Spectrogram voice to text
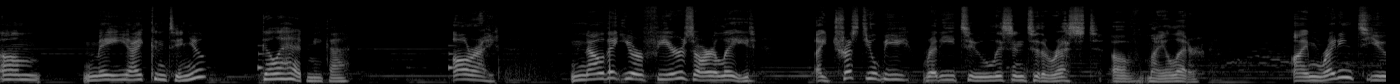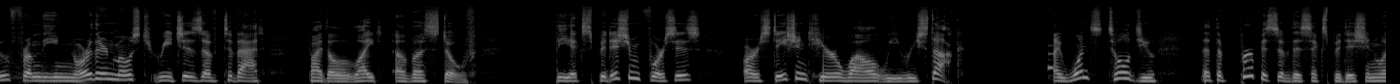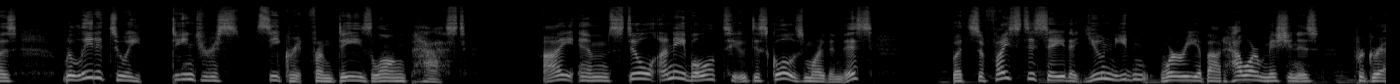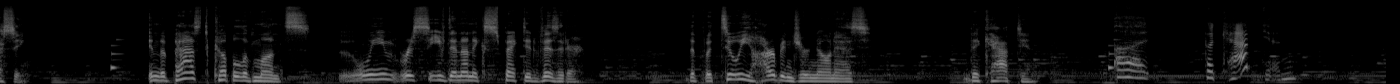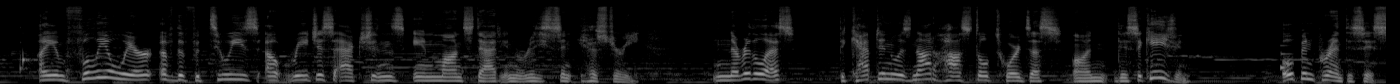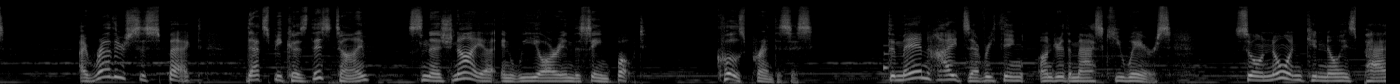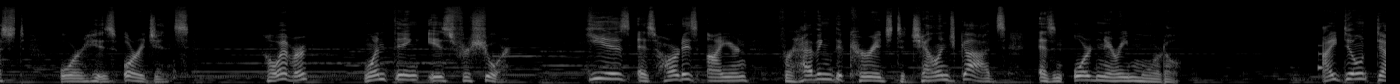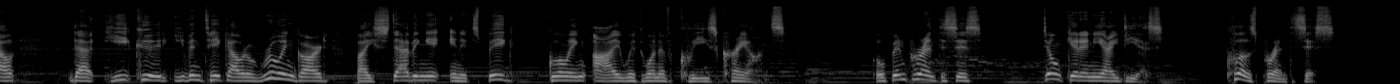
um, may I continue? Go ahead, Mika. All right. Now that your fears are allayed, I trust you'll be ready to listen to the rest of my letter. I'm writing to you from the northernmost reaches of Teyvat by the light of a stove. The expedition forces are stationed here while we restock. I once told you that the purpose of this expedition was related to a dangerous secret from days long past. I am still unable to disclose more than this, but suffice to say that you needn't worry about how our mission is progressing. In the past couple of months, we've received an unexpected visitor. The Fatui Harbinger known as... the Captain. Uh, the Captain? I am fully aware of the Fatui's outrageous actions in Mondstadt in recent history. Nevertheless, the captain was not hostile towards us on this occasion. Open parenthesis. I rather suspect that's because this time, Snezhnaya and we are in the same boat. Close parenthesis. The man hides everything under the mask he wears, so no one can know his past or his origins. However, one thing is for sure. He is as hard as iron for having the courage to challenge gods as an ordinary mortal. I don't doubt that he could even take out a ruin guard by stabbing it in its big, glowing eye with one of Klee's crayons. Open parenthesis, don't get any ideas. Close parenthesis.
